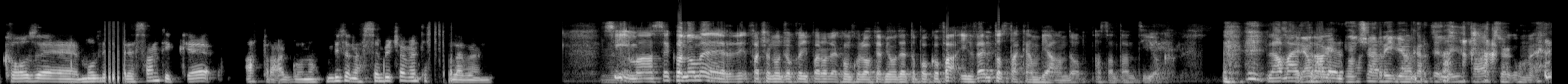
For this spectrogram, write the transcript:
cose molto interessanti che attraggono, bisogna semplicemente starle vendere. Sì, ma secondo me, facendo un gioco di parole con quello che abbiamo detto poco fa, il vento sta cambiando a Sant'Antioco. La Speriamo che non ci arrivi un cartello in faccia come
